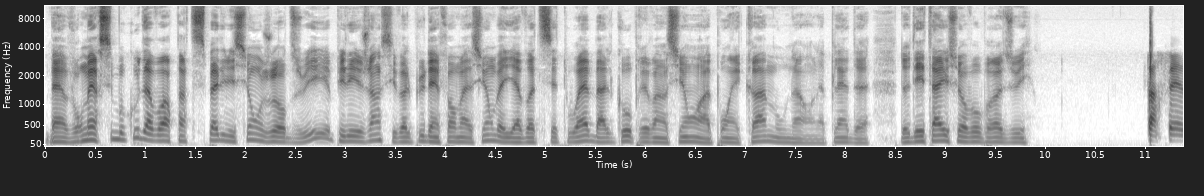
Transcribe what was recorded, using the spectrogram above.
Ben, vous remercie beaucoup d'avoir participé à l'émission aujourd'hui. Puis les gens, s'ils veulent plus d'informations, ben, il y a votre site web alcoprévention.com où on a plein de, détails sur vos produits. Parfait,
